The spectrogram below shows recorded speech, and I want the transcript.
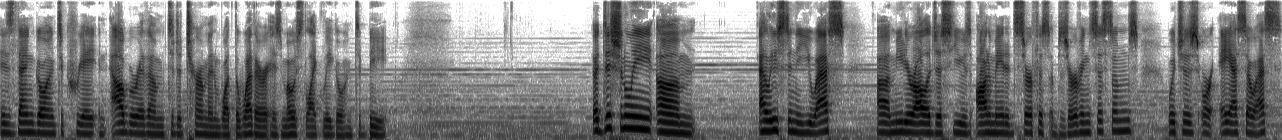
is then going to create an algorithm to determine what the weather is most likely going to be. Additionally, um, at least in the U.S., uh, meteorologists use automated surface observing systems, which is or ASOS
